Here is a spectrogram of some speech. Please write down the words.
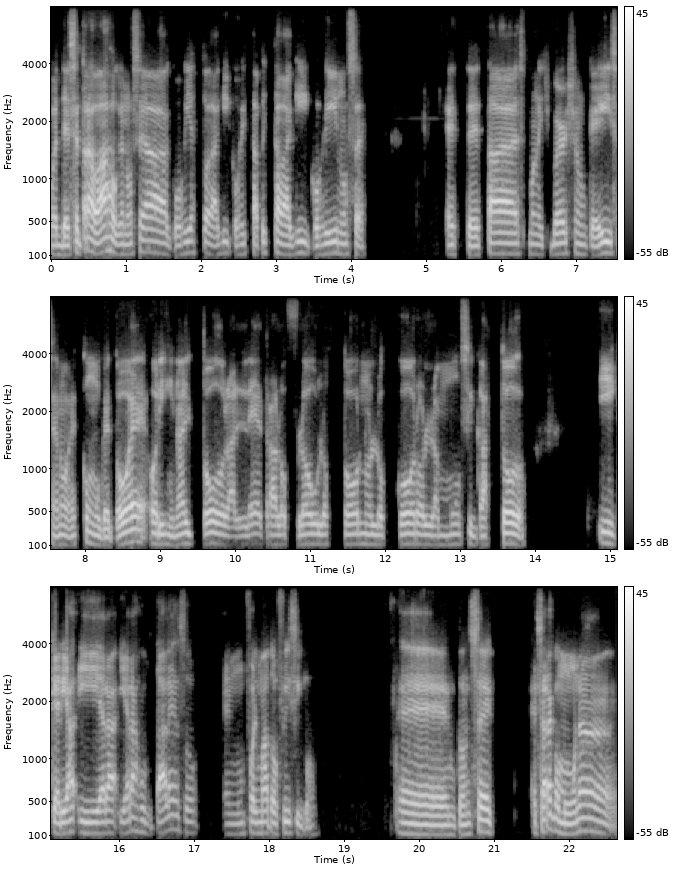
pues de ese trabajo, que no sea cogí esto de aquí, cogí esta pista de aquí, cogí, no sé, este, esta Spanish version que hice, ¿no? Es como que todo es original, todo, las letras, los flows, los tonos, los coros, las músicas, todo. Y quería, y era, y era juntar eso en un formato físico. Eh, entonces, esa era como una,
